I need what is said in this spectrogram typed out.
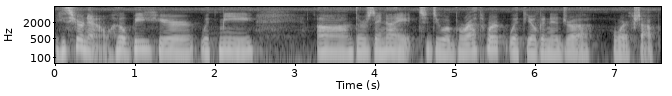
he's here now. He'll be here with me on Thursday night to do a breath work with Yoga Nidra workshop,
